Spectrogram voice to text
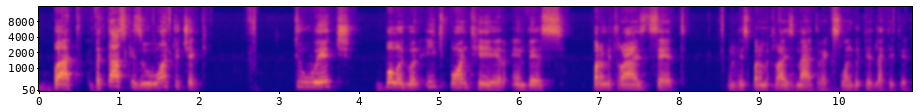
But the task is we want to check to which polygon each point here in this parameterized set, in this parameterized matrix, longitude, latitude,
